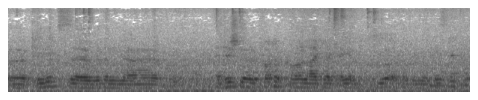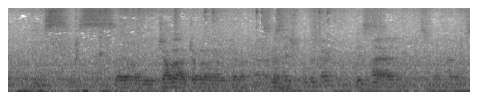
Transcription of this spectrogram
uh, clinics uh, with an uh, additional protocol like like AMPQ or something like this. It's, it's, uh, or the Java Java Java message publisher. Yes. Uh, that's what I was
